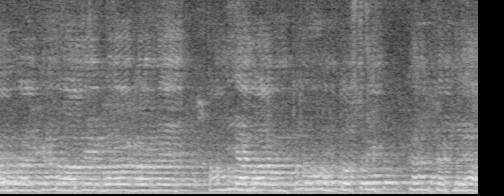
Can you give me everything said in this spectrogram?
আমরা এখানে করার কারণে আমি আমার অন্তর অন্তস্থে থাকিয়া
